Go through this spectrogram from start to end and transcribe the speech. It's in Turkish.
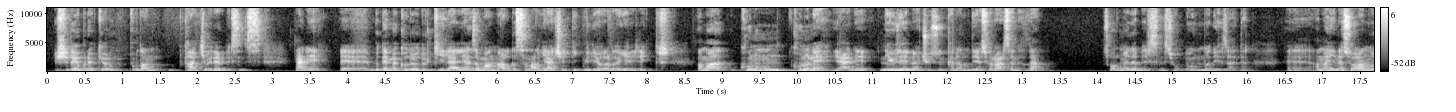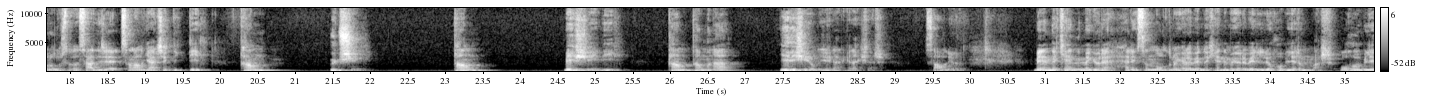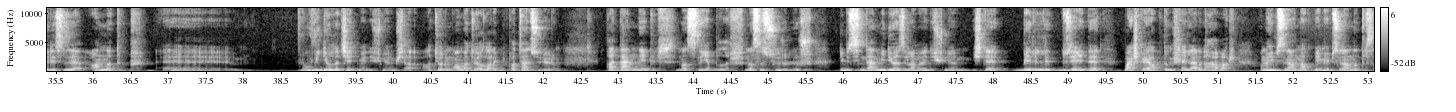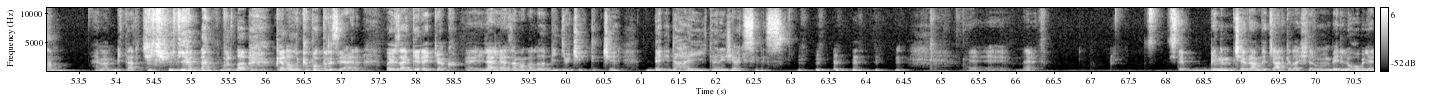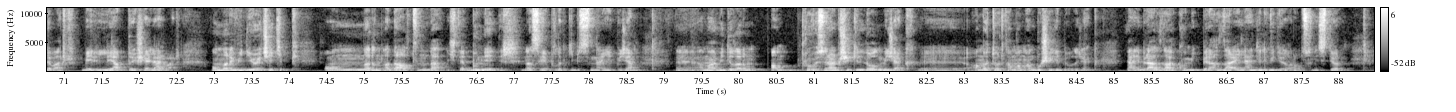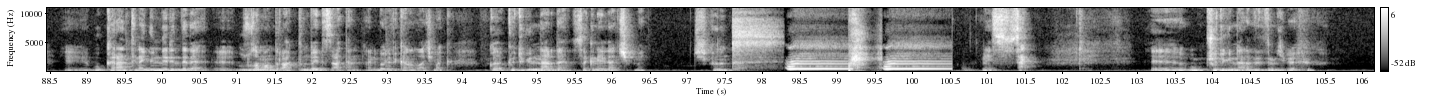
şuraya bırakıyorum. Buradan takip edebilirsiniz. Yani e, bu demek oluyordur ki ilerleyen zamanlarda sanal gerçeklik videoları da gelecektir. Ama konum konu ne? Yani niye üzerine açıyorsun kanalı diye sorarsanız da sormayabilirsiniz. Çok da umurumda değil zaten. E, ama yine soranlar olursa da sadece sanal gerçeklik değil, tam 3 şey. Tam 5 şey değil. Tam tamına 7 şey olacak arkadaşlar. Sallıyorum. Benim de kendime göre, her insanın olduğuna göre benim de kendime göre belirli hobilerim var. O hobileri size anlatıp eee, o videoları çekmeyi düşünüyorum. İşte atıyorum amatör olarak bir paten sürüyorum. Paten nedir? Nasıl yapılır? Nasıl sürülür? Gibisinden video hazırlamayı düşünüyorum. İşte belirli düzeyde başka yaptığım şeyler daha var. Ama hepsini anlatmayayım. Hepsini anlatırsam hemen biter çek video. Burada kanalı kapatırız yani. O yüzden gerek yok. Ee, ilerleyen zamanlarda da video çektikçe beni daha iyi tanıyacaksınız. Ee, evet. İşte benim çevremdeki arkadaşlarımın belirli hobileri var. Belirli yaptığı şeyler var. Onları videoya çekip onların adı altında işte bu nedir, nasıl yapılır gibisinden yapacağım. Ee, ama videolarım profesyonel bir şekilde olmayacak. Ee, amatör tamamen bu şekilde olacak. Yani biraz daha komik, biraz daha eğlenceli videolar olsun istiyorum. Ee, bu karantina günlerinde de e, uzun zamandır aklımdaydı zaten hani böyle bir kanal açmak. Bu kadar kötü günlerde sakın evden çıkmayın. Çıkanın... Neyse. Ee, bu kötü günlerde dediğim gibi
